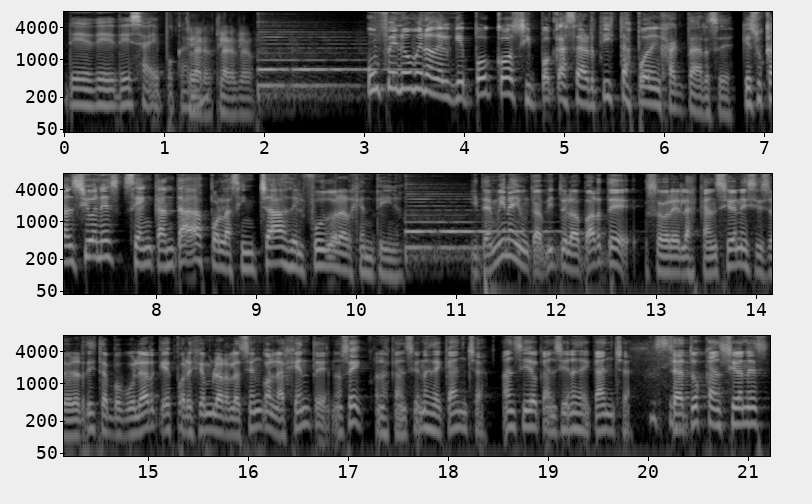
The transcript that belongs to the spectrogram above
de, de- de esa época. ¿no? Claro, claro, claro. Un fenómeno del que pocos y pocas artistas pueden jactarse, que sus canciones sean cantadas por las hinchadas del fútbol argentino. Y también hay un capítulo aparte sobre las canciones y sobre el artista popular, que es, por ejemplo, la relación con la gente, no sé, con las canciones de cancha. Han sido canciones de cancha. O sea, tus canciones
